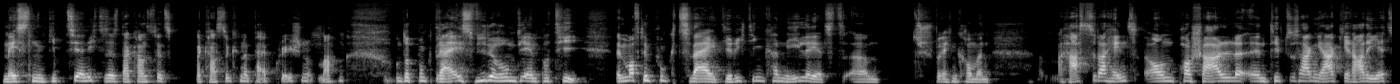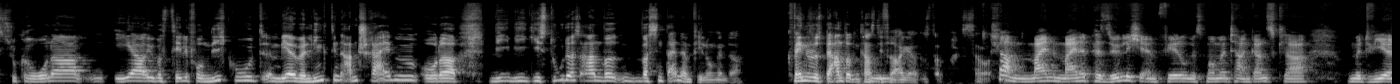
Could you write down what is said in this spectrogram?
Messen gibt's ja nicht. Das heißt, da kannst du jetzt, da kannst du keine Pipe Creation machen. Und der Punkt drei ist wiederum die Empathie. Wenn wir auf den Punkt zwei, die richtigen Kanäle jetzt ähm, zu sprechen kommen, Hast du da hands-on pauschal einen Tipp zu sagen, ja, gerade jetzt zu Corona eher übers Telefon nicht gut, mehr über LinkedIn anschreiben? Oder wie, wie gehst du das an? Was sind deine Empfehlungen da? Wenn du das beantworten kannst, die hm. Frage. Klar, meine, meine persönliche Empfehlung ist momentan ganz klar, womit wir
